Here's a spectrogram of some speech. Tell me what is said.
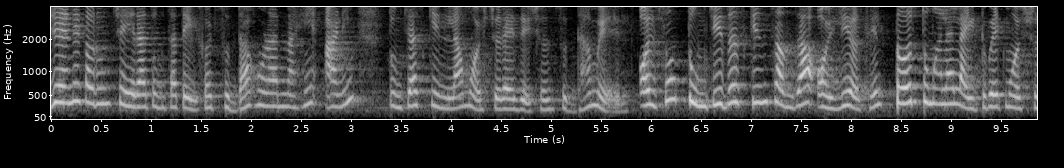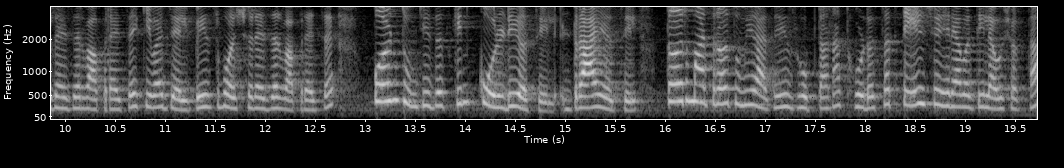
जेणेकरून चेहरा तुमचा तेलकटसुद्धा होणार नाही आणि तुमच्या स्किनला मॉइश्चरायझेशनसुद्धा मिळेल. ऑल्सो तुमची जर स्किन समजा ऑइली असेल तर तुम्हाला लाइट वेट मॉइश्चरायझर वापरायचं आहे किंवा जेल बेस्ड मॉइश्चरायझर वापरायचं आहे पण तुमची जर स्किन कोरडी असेल ड्राय असेल तर मात्र तुम्ही रात्री झोपताना थोडंसं तेल चेहऱ्यावरती लावू शकता.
